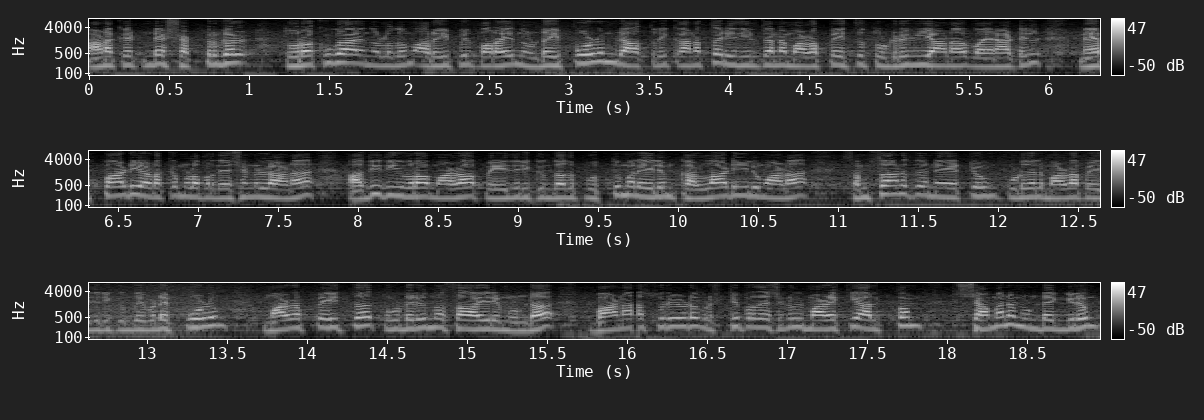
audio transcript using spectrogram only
അണക്കെട്ടിന്റെ ഷട്ടറുകൾ തുറക്കുക എന്നുള്ളതും അറിയിപ്പിൽ പറയുന്നുണ്ട്. ഇപ്പോഴും രാത്രി കനത്ത രീതിയിൽ തന്നെ മഴ പെയ്ത്ത് തുടരുകയാണ് വയനാട്ടിൽ. മേപ്പാടി അടക്കമുള്ള പ്രദേശങ്ങളിലാണ് അതിതീവ്ര മഴ പെയ്തിരിക്കുന്നത്. അത് പുത്തുമലയിലും കള്ളാടിയിലുമാണ്. സംസ്ഥാനത്ത് തന്നെ ഏറ്റവും കൂടുതൽ മഴ പെയ്തിരിക്കുന്നത്. ഇവിടെ ഇപ്പോഴും മഴ പെയ്ത്ത് തുടരുന്ന സാഹചര്യമുണ്ട്. ബാണാസുരയുടെ വൃഷ്ടി പ്രദേശങ്ങളിൽ മഴയ്ക്ക് അല്പം ശമനമുണ്ടെങ്കിലും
